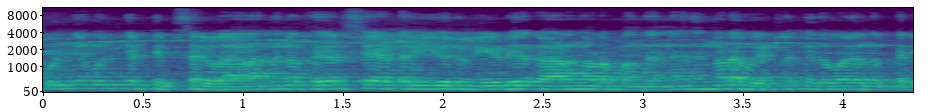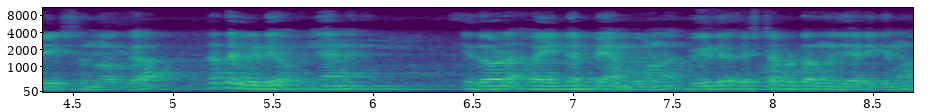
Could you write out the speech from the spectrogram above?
കുഞ്ഞു കുഞ്ഞു ടിപ്സുകളാണ് നിങ്ങൾ തീർച്ചയായിട്ടും ഈ ഒരു വീഡിയോ കാണുന്നതോടൊപ്പം തന്നെ നിങ്ങളുടെ വീട്ടിലും ഇതുപോലെ ഒന്ന് പരീക്ഷിച്ച് നോക്കുക. ഇന്നത്തെ വീഡിയോ ഞാൻ ഇതോടെ വൈൻഡപ്പ് ചെയ്യാൻ പോകുന്നു വീഡിയോ ഇഷ്ടപ്പെട്ടെന്ന് വിചാരിക്കുന്നു.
